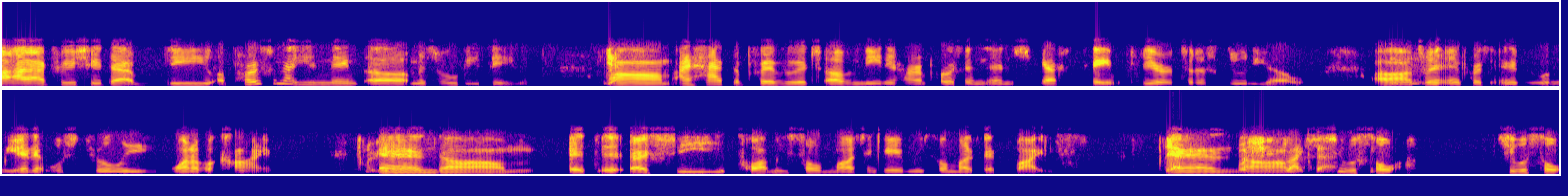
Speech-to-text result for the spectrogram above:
I appreciate that. The a person that you named, uh, Miss Ruby Dee. Yeah. Um, I had the privilege of meeting her in person, and she actually came here to the studio uh, mm-hmm. to an in-person interview with me, and it was truly one of a kind. Okay. And um, it, it uh, she taught me so much and gave me so much advice. Yeah. And well, um, like she was so she was so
